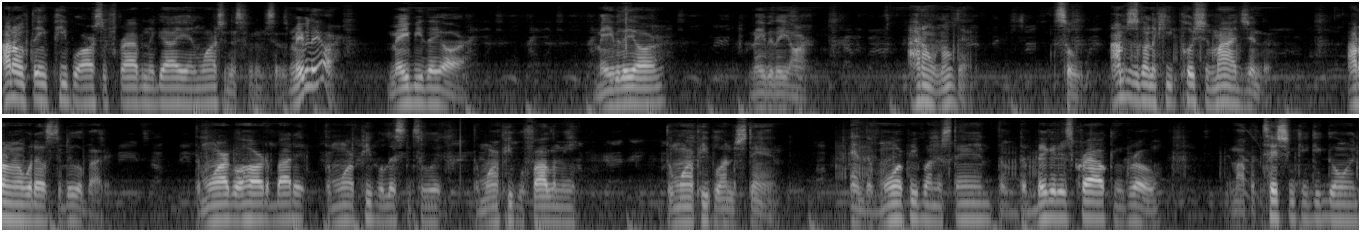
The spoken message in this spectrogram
I don't think people are subscribing to Gaia and watching this for themselves. Maybe they are. Maybe they are. Maybe they are. Maybe they aren't. I don't know that. So I'm just gonna keep pushing my agenda. I don't know what else to do about it. The more I go hard about it, the more people listen to it, the more people follow me, the more people understand. And the more people understand, the, the bigger this crowd can grow, and my petition can get going.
